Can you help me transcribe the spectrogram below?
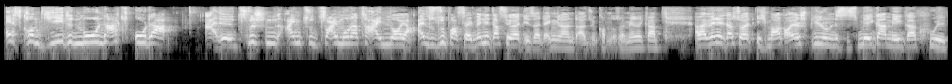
es kommt jeden Monat oder zwischen ein zu zwei Monate ein neuer. Also Supercell, wenn ihr das hört, ihr seid England, also ihr kommt aus Amerika. Aber wenn ihr das hört, ich mag euer Spiel und es ist mega, mega cool.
